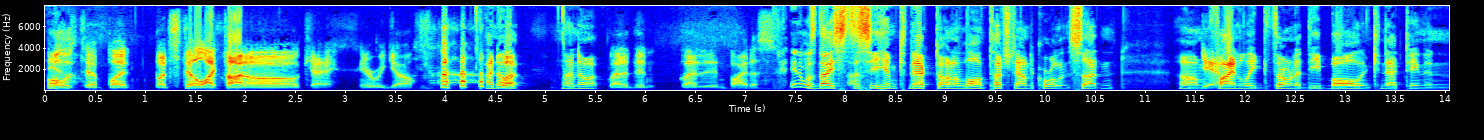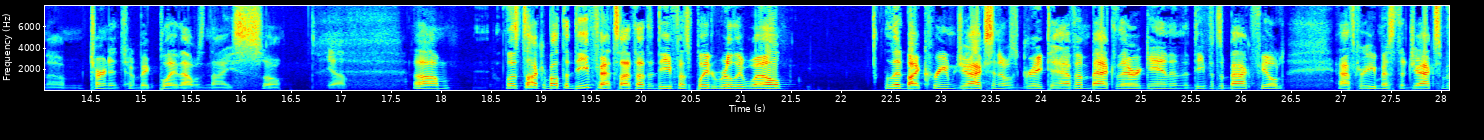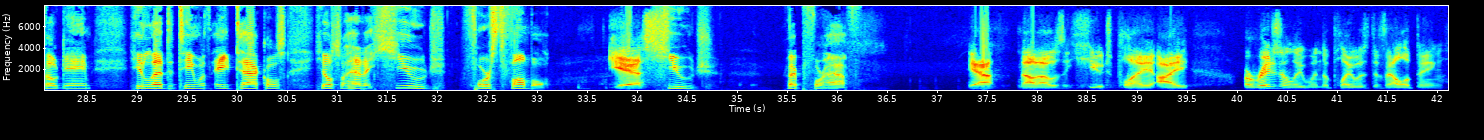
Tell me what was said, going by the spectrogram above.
Ball Yeah. was tipped, but but still, I thought, oh, okay, here we go. I know But- it. I know it. glad it didn't. Glad it didn't bite us. And it was nice to see him connect on a long touchdown to Courtland Sutton. Um, Yeah. Finally throwing a deep ball and connecting and um, turn into a big play. That was nice. So Yeah. Um, let's talk about the defense. I thought the defense played really well, led by Kareem Jackson. It was great to have him back there again in the defensive backfield after he missed the Jacksonville game. He led the team with eight tackles. He also had a huge forced fumble, Yes. huge, right before half. Yeah, no, that was a huge play. I originally, when the play was developing,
